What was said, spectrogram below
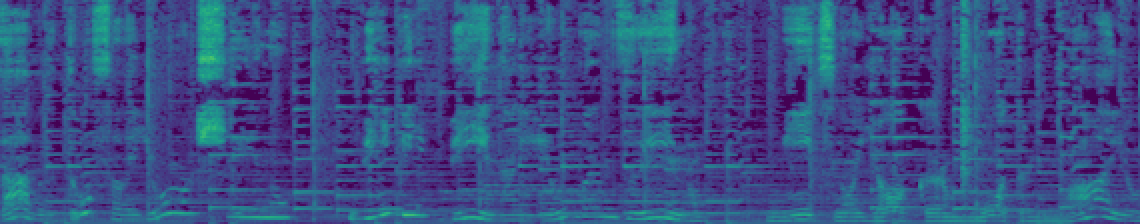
Заведу свою машину, бі-бі-бі налью Міцно я кермо тримаю,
